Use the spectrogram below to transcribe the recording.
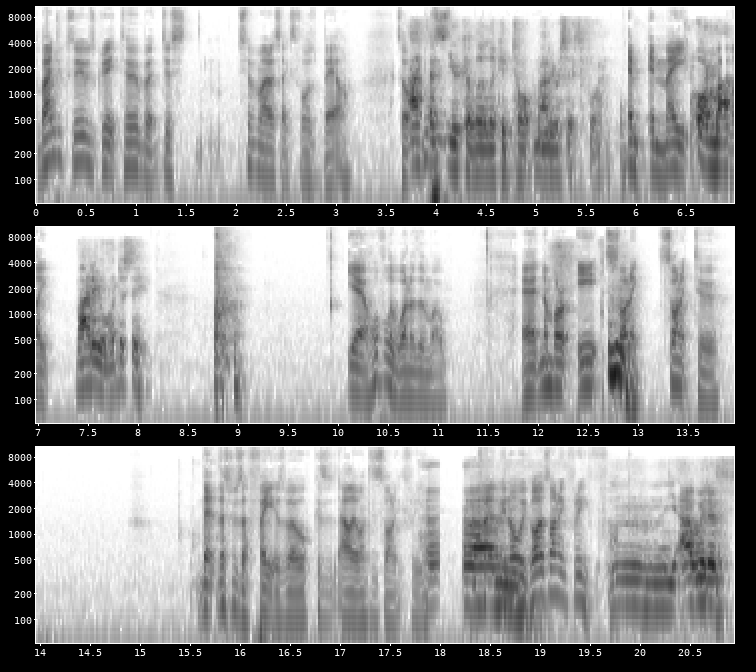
Banjo Kazooie was great too, but just Super Mario sixty four is better. So I think Yooka-Laylee could top Mario 64 it, it might or Ma- like Mario Odyssey. yeah, hopefully one of them will. Uh, number eight, Sonic Sonic two. Th- this was a fight as well because Ali wanted Sonic three. In fact, we know we got Sonic three. Mm, yeah, I would have,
